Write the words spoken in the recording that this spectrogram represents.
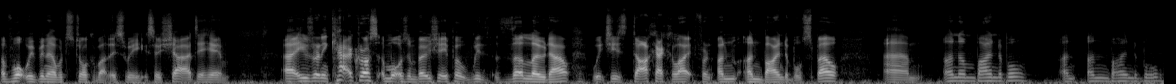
of what we've been able to talk about this week. So shout out to him. Uh, he was running Katakros, Immortals and Boneshaper with the loadout, which is Dark Acolyte for an un- unbindable spell. Um, ununbindable? Un- unbindable?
